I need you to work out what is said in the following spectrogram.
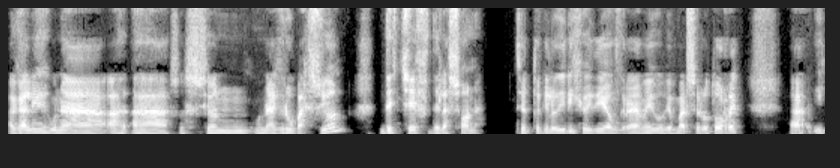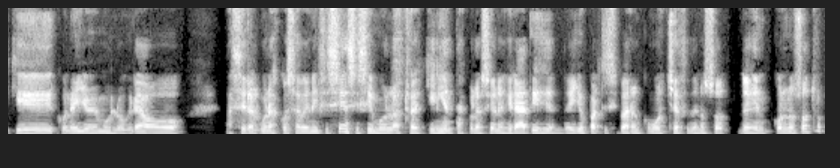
Agal es una a- a- asociación, una agrupación de chefs de la zona, ¿cierto? Que lo dirige hoy día un gran amigo que es Marcelo Torres, ¿ah? y que con ellos hemos logrado hacer algunas cosas beneficencia. Hicimos las otras 500 colaciones gratis, donde ellos participaron como chefs de nosotros, con nosotros,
